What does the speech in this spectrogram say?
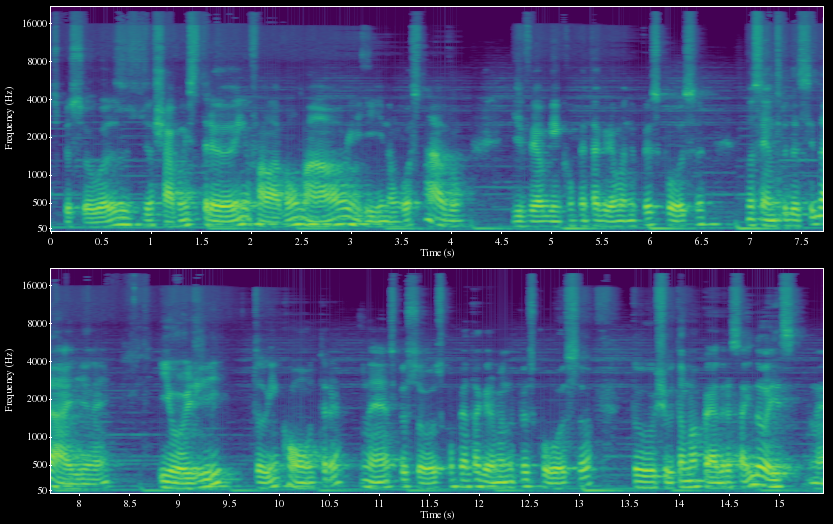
As pessoas achavam estranho, falavam mal e, e não gostavam de ver alguém com pentagrama no pescoço no centro da cidade, né? E hoje tu encontra, né, as pessoas com pentagrama no pescoço, tu chuta uma pedra, sai dois, né?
